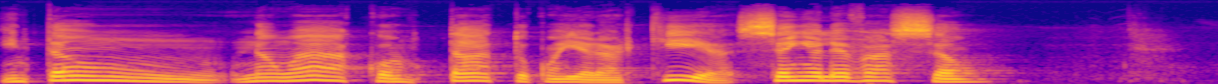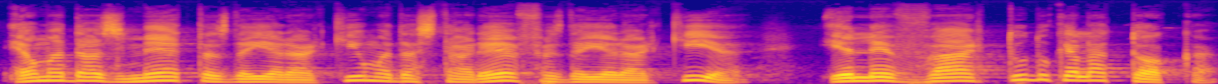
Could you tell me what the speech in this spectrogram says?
Então, não há contato com a hierarquia sem elevação. É uma das metas da hierarquia, uma das tarefas da hierarquia, elevar tudo que ela toca,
